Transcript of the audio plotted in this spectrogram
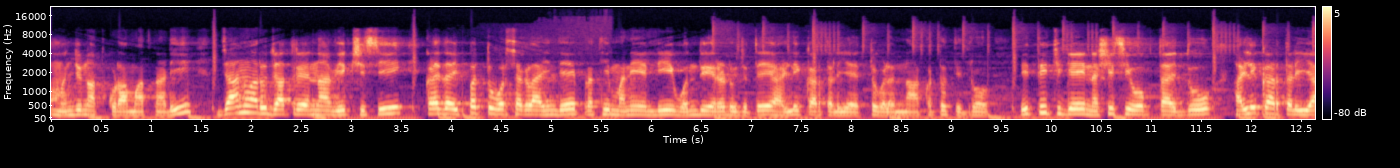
ಮಂಜುನಾಥ್ ಕೂಡ ಮಾತನಾಡಿ ಜಾನುವಾರು ಜಾತ್ರೆಯನ್ನು ವೀಕ್ಷಿಸಿ ಕಳೆದ ಇಪ್ಪತ್ತು ವರ್ಷಗಳ ಹಿಂದೆ ಪ್ರತಿ ಮನೆಯಲ್ಲಿ ಒಂದು ಎರಡು ಜೊತೆ ಹಳ್ಳಿಕಾರ್ ತಳಿಯ ಎತ್ತುಗಳನ್ನು ಕಟ್ಟುತ್ತಿದ್ರು. ಇತ್ತೀಚೆಗೆ ನಶಿಸಿ ಹೋಗ್ತಾ ಇದ್ದು ಹಳ್ಳಿಕಾರ್ ತಳಿಯ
